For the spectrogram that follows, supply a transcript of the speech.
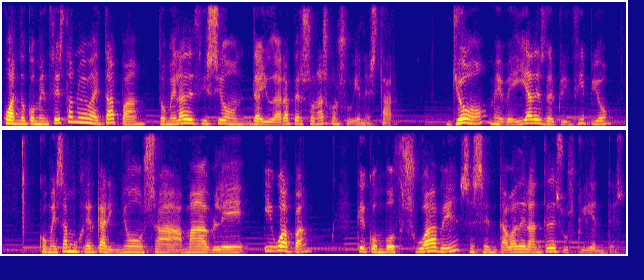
Cuando comencé esta nueva etapa, tomé la decisión de ayudar a personas con su bienestar. Yo me veía desde el principio como esa mujer cariñosa, amable y guapa que con voz suave se sentaba delante de sus clientes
